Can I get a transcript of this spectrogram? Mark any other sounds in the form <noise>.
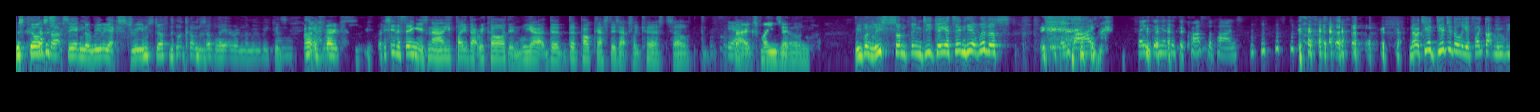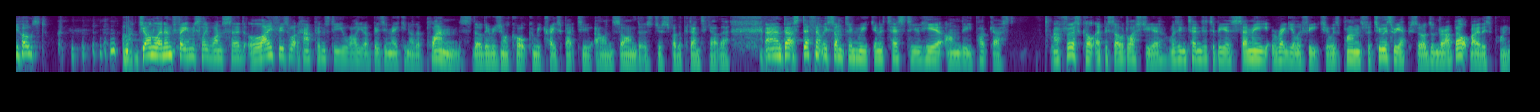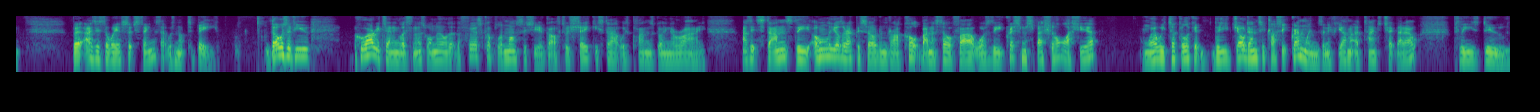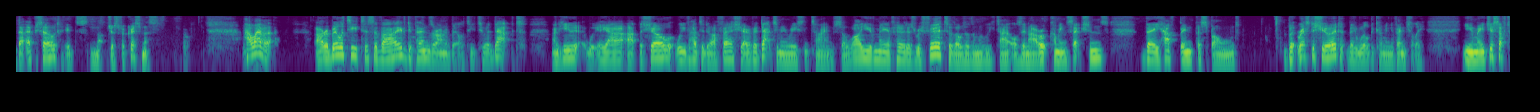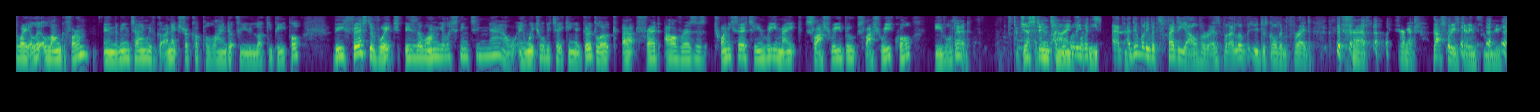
Just don't start seeing the really extreme stuff that comes up later in the movie because oh, That was very. <laughs> You see, the thing is now you've played that recording. We are the the podcast is actually cursed, so that Yeah. explains it. Oh. we've unleashed something. DK, it's in here with us. Thank God. <laughs> Thank goodness it's across the pond. no, it's here digitally. It's like that movie host. <laughs> John Lennon famously once said, Life is what happens to you while you're busy making other plans, though the original quote can be traced back to Allen Saunders, just for the pedantic out there. And that's definitely something we can attest to here on the podcast. Our first cult episode last year was intended to be a semi regular feature with plans for two or three episodes under our belt by this point. But as is the way of such things, that was not to be. Those of you who are returning listeners will know that the first couple of months this year got off to a shaky start with plans going awry. As it stands, the only other episode under our cult banner so far was the Christmas special last year, where we took a look at the Joe Dante classic Gremlins. And if you haven't had time to check that out, please do. That episode, it's not just for Christmas. However, our ability to survive depends on our ability to adapt. And here we are at the show. We've had to do our fair share of adapting in recent times. So while you may have heard us refer to those other movie titles in our upcoming sections, they have been postponed. But rest assured, they will be coming eventually. You may just have to wait a little longer for them. In the meantime, we've got an extra couple lined up for you lucky people. The first of which is the one you're listening to now, in which we'll be taking a good look at Fred Alvarez's 2013 remake slash reboot slash requel, Evil Dead. Just I in do, I time. do believe it's I, I do believe it's Fede Alvarez, but I love that you just called him Fred. Fred. Fred. That's what he's getting from me.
